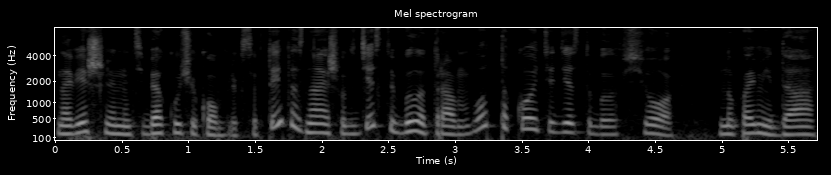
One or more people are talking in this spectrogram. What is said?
навешали на тебя кучу комплексов. Ты это знаешь, вот в детстве было травм, вот такое у тебя детство было, все. Но пойми, да,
